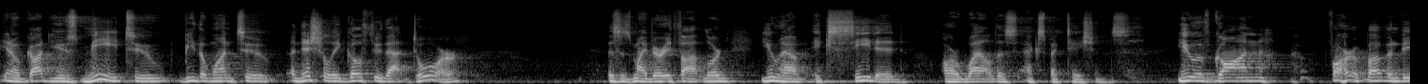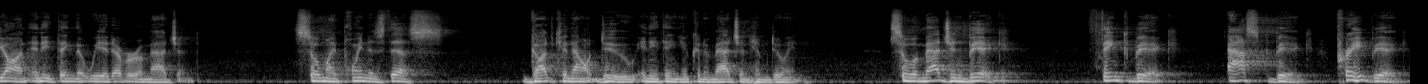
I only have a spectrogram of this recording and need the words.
you know, God used me to be the one to initially go through that door, This is my very thought. Lord, you have exceeded our wildest expectations. You have gone far above and beyond anything that we had ever imagined. So, my point is this God can outdo anything you can imagine Him doing. So, imagine big, think big, ask big, pray big,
